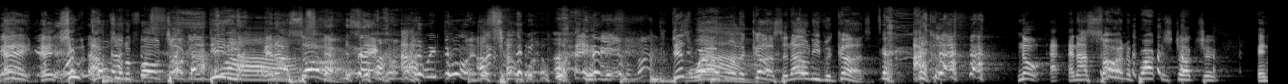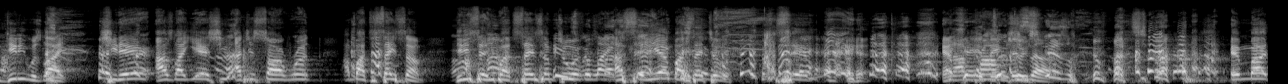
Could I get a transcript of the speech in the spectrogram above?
hey, and she, I was on the phone talking to Didi, and I saw her. What are we doing? I said, wait a minute. This is where I want to cuss, and I don't even cuss. I could, no, and I saw her in the parking structure, and Didi was like, "She there?" I was like, "Yeah, she." I just saw her run. I'm about to say something. Didi said, "You about to say something to her?" I said, "Yeah, I'm about to say to her." I said, "Man," and I, can't promise make this you, up. in my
